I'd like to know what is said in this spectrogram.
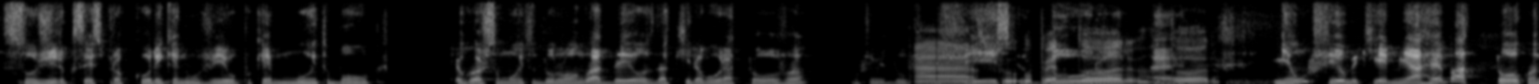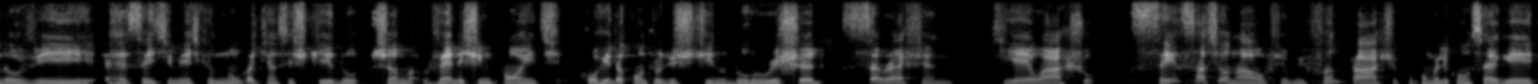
Sugiro que vocês procurem quem não viu, porque é muito bom. Eu gosto muito do Longo Adeus, da Kira Muratova. Um filme do, Ah, difícil, super, duro. adoro, é. adoro. E um filme que me arrebatou quando eu vi recentemente, que eu nunca tinha assistido, chama Vanishing Point, Corrida contra o Destino, do Richard Sarafian, que eu acho sensacional, filme fantástico, como ele consegue,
